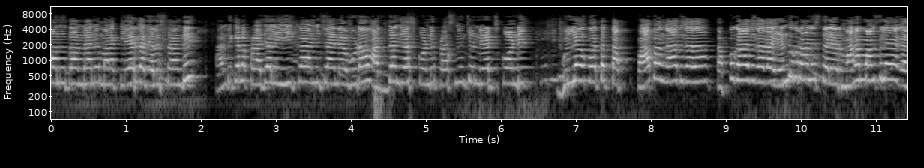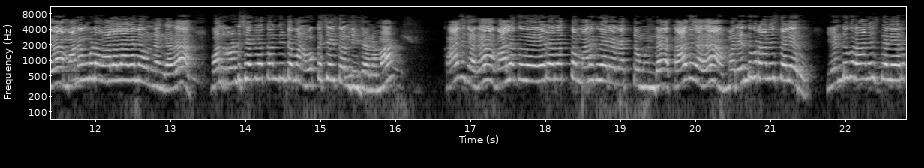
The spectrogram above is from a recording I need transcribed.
పొందుతుందని మనకు క్లియర్గా తెలుస్తుంది. అందుకనే ప్రజలు ఈ కాడి నుంచి అయినా కూడా అర్థం చేసుకోండి ప్రశ్నించి నేర్చుకోండి. గుళ్ళకపోతే తప్పు పాపం కాదు కదా తప్పు కాదు కదా ఎందుకు రాణిస్తలేరు? మనం మనసులే కదా మనం కూడా వాళ్ళలాగానే ఉన్నాం కదా. వాళ్ళు రెండు చేతులతో తింటే మనం ఒక్క చేతితో తింటానమ్మా? కాదు కదా వాళ్ళకు వేరే రక్తం మనకు వేరే రక్తం ఉందా? కాదు కదా మరి ఎందుకు రాణిస్తలేరు? ఎందుకు రాణిస్తలేరు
